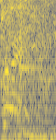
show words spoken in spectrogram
trick.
